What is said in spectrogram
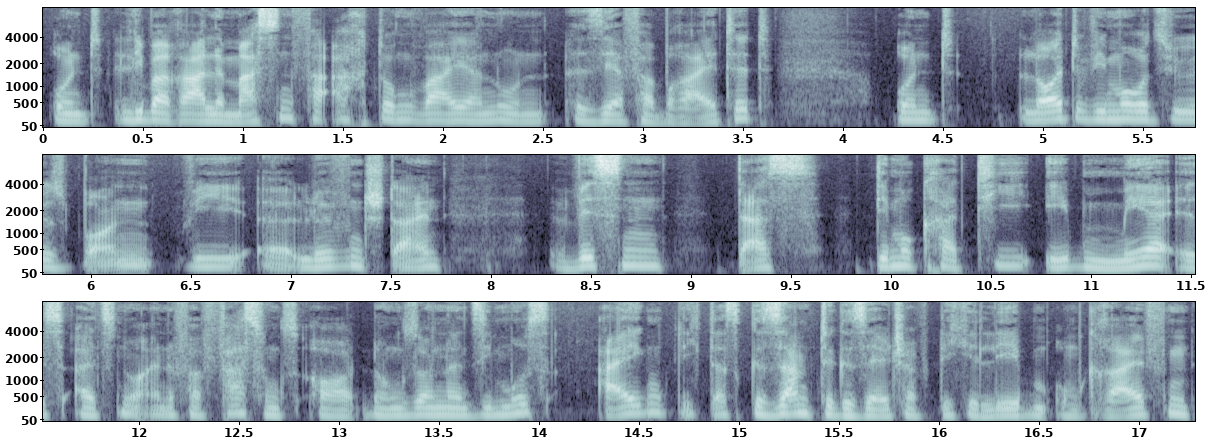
Und liberale Massenverachtung war ja nun sehr verbreitet. Und Leute wie Moritz Julius Bonn, wie äh, Löwenstein wissen, dass Demokratie eben mehr ist als nur eine Verfassungsordnung, sondern sie muss eigentlich das gesamte gesellschaftliche Leben umgreifen.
